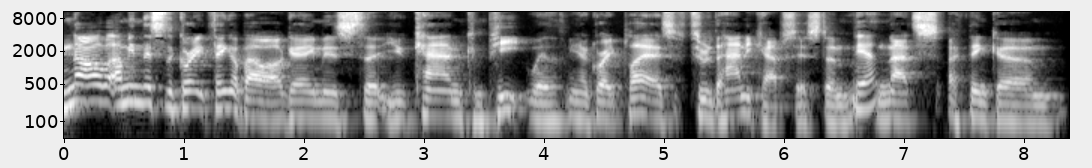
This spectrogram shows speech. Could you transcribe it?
No, I mean this is the great thing about our game is that you can compete with you know great players through the handicap system, yeah. and that's I think um,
